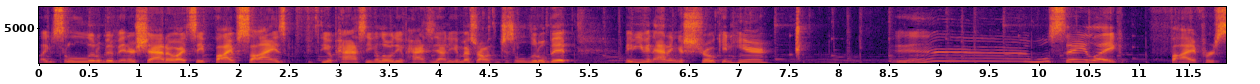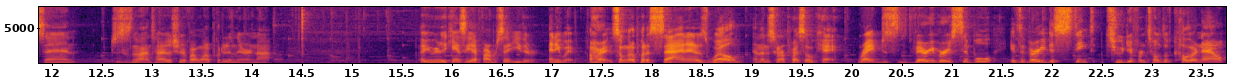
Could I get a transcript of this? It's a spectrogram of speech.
Like just a little bit of inner shadow. I'd say five size, 50 opacity. You can lower the opacity down. You can mess around with it just a little bit. Maybe even adding a stroke in here. Eh, we'll say like 5%. Just because I'm not entirely sure if I want to put it in there or not. Oh, you really can't see that 5% either. Anyway, all right, so I'm to put a satin in as well, and then just going to press OK, right? Just very, very simple. It's a very distinct two different tones of color now,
